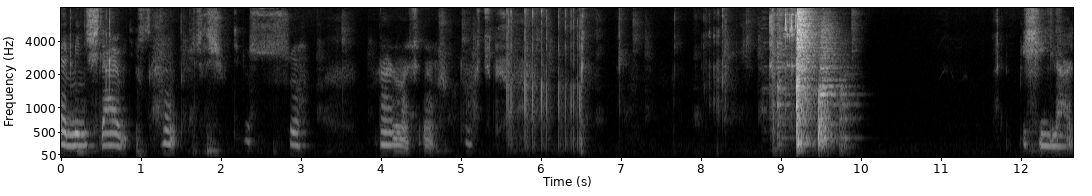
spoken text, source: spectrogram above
Hem minişler videosu hem açılış videosu. Nereden açılıyor? Şuradan açılıyor. Bir şeyler.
